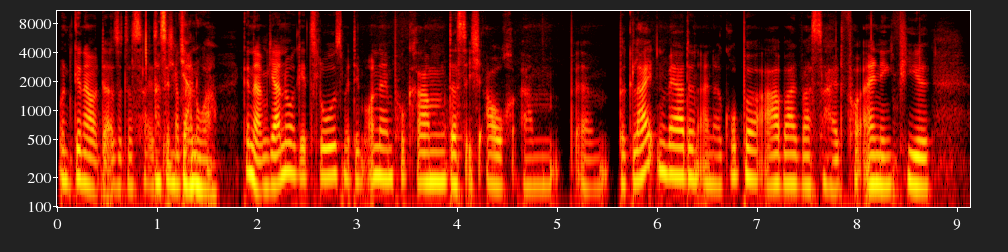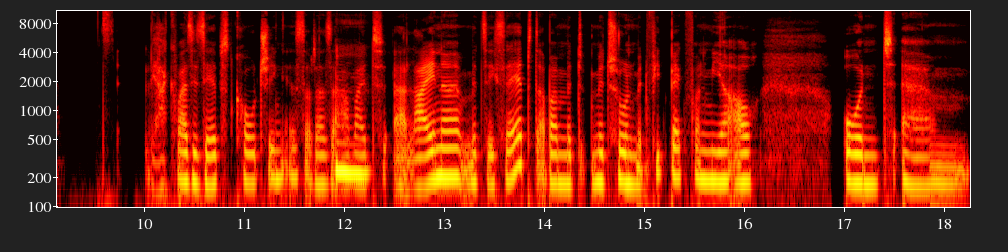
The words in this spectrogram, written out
Und genau, also das heißt, Also im habe- Januar. Genau, im Januar geht's los mit dem Online-Programm, das ich auch ähm, ähm, begleiten werde in einer Gruppe, aber was halt vor allen Dingen viel ja quasi Selbstcoaching ist oder Mhm. Arbeit alleine mit sich selbst, aber mit mit schon mit Feedback von mir auch. Und ähm,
